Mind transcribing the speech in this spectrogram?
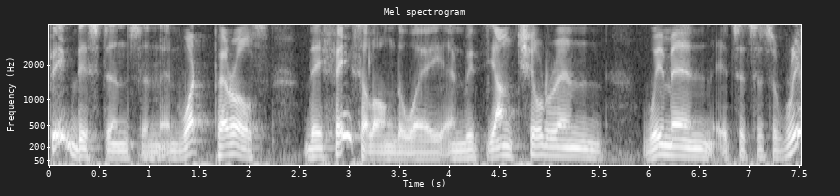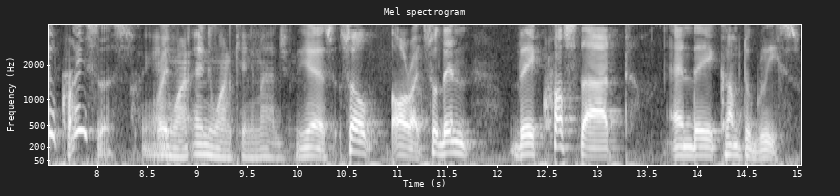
big distance, and, and what perils they face along the way, and with young children, women, it's it's, it's a real crisis. Right? anyone anyone can imagine. Yes. So all right. So then they cross that, and they come to Greece.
